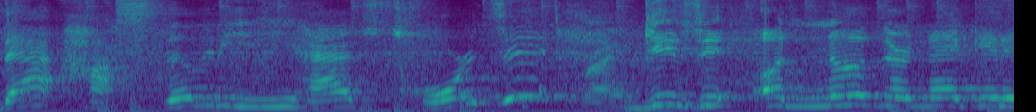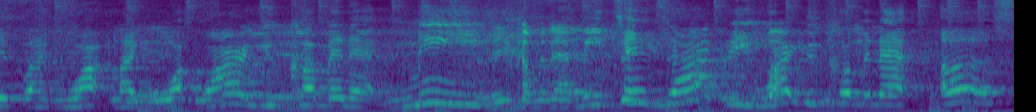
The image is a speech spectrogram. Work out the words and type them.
that hostility he has towards it Right. gives it another negative. Like why? Like why, why are you coming at me? He coming at me too? Exactly. Why are you coming at us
